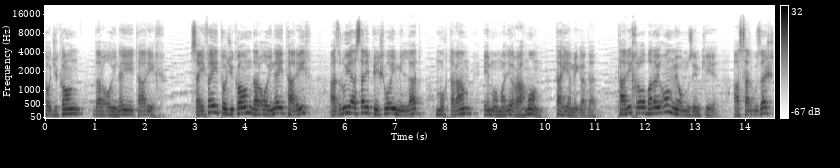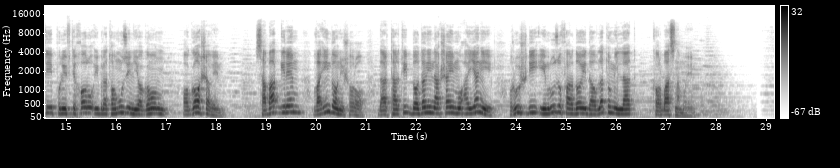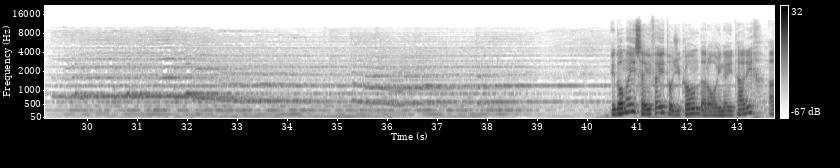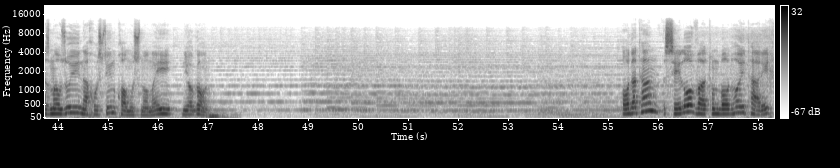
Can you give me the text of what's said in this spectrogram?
тоҷикон дар оинаи таърих саҳифаи тоҷикон дар оинаи таърих аз рӯи асари пешвои миллат муҳтарам эмомалӣ раҳмон таҳия мегардад таърихро барои он меомӯзем ки аз саргузашти пурифтихору ибратомӯзи ниёгон огоҳ шавем сабақ гирем ва ин донишҳоро дар тартиб додани нақшаи муайяни рушди имрӯзу фардои давлату миллат корбаст намоем идомаи саҳифаи тоҷикон дар оинаи таърих аз мавзӯи нахустин қомусномаи ниёгон. Одатан селоб ва тунбодҳои таърих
